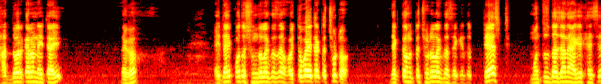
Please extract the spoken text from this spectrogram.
হাত ধোয়ার কারণ এটাই দেখো। এটাই কত সুন্দর লাগতেছে। হয়তো বা এটা একটা ছোট। দেখতে অনেকটা ছোট লাগতেছে কিন্তু টেস্ট মন্তুজদা জানে আগে খাইছে।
